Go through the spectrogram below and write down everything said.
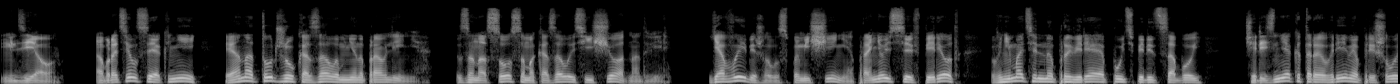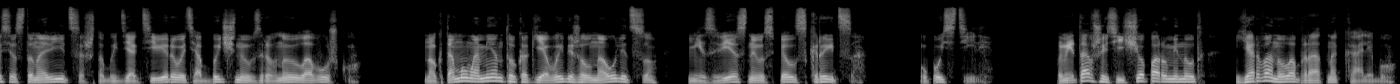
«Где он?» Обратился я к ней, и она тут же указала мне направление. За насосом оказалась еще одна дверь. Я выбежал из помещения, пронесся вперед, внимательно проверяя путь перед собой. Через некоторое время пришлось остановиться, чтобы деактивировать обычную взрывную ловушку. Но к тому моменту, как я выбежал на улицу, неизвестный успел скрыться упустили. Пометавшись еще пару минут, я рванул обратно к Калибу.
